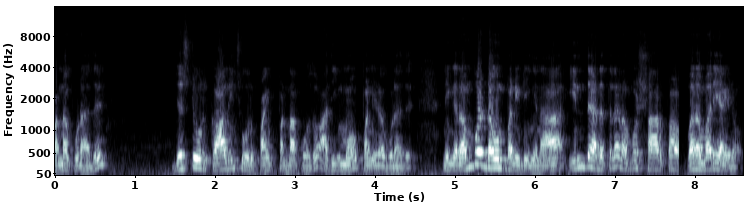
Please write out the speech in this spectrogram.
பண்ணக்கூடாது. ஜஸ்ட் ஒரு கால் இன்ச் ஒரு பாயிண்ட் பண்ணால் போதும். அதிகமாகவும் பண்ணிடக்கூடாது. நீங்கள் ரொம்ப டவுன் பண்ணிட்டீங்கன்னா இந்த இடத்துல ரொம்ப ஷார்ப்பாக வர மாதிரி ஆகிடும்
